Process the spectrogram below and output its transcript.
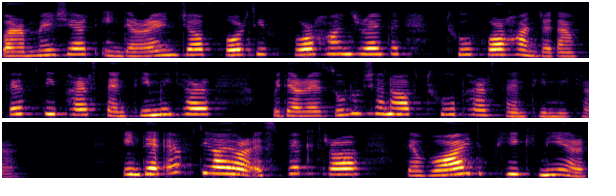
were measured in the range of 4400 to 450 per centimeter with a resolution of 2 per centimeter. In the FTIR spectra, the wide peak near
